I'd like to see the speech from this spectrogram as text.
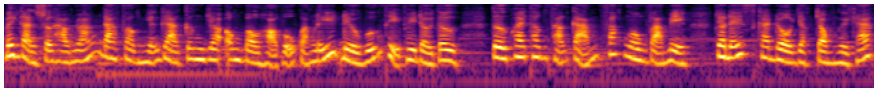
Bên cạnh sự hào nhoáng, đa phần những gà cưng do ông bầu họ Vũ quản lý đều vướng thị phi đời tư, từ khoe thân phản cảm, phát ngôn vạ miệng cho đến scandal giật chồng người khác.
